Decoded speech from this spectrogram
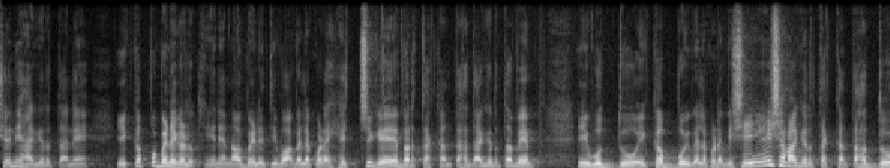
ಶನಿ ಆಗಿರ್ತಾನೆ ಈ ಕಪ್ಪು ಬೆಳೆಗಳು ಏನೇನು ನಾವು ಬೆಳಿತೀವೋ ಅವೆಲ್ಲ ಕೂಡ ಹೆಚ್ಚಿಗೆ ಬರ್ತಕ್ಕಂತಹದ್ದಾಗಿರ್ತವೆ ಈ ಉದ್ದು, ಈ ಕಬ್ಬು ಇವೆಲ್ಲ ಕೂಡ ವಿಶೇಷವಾಗಿರ್ತಕ್ಕಂತಹದ್ದು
